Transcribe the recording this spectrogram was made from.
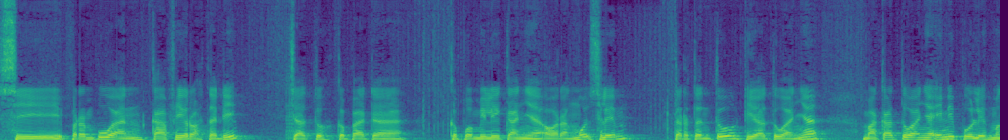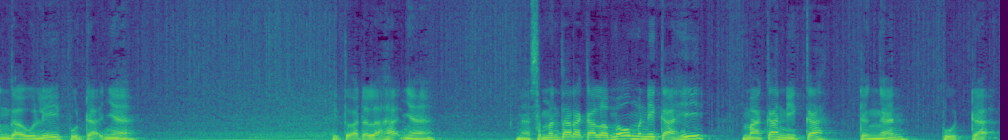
si perempuan kafirah tadi jatuh kepada kepemilikannya orang muslim tertentu dia tuannya maka tuannya ini boleh menggauli budaknya. Itu adalah haknya. Nah sementara kalau mau menikahi maka nikah dengan budak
